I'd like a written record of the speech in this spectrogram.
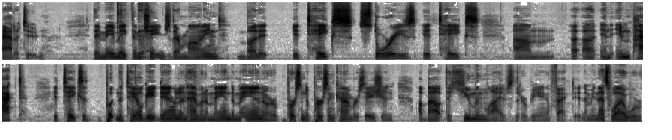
attitude. They may make them change their mind, but it it takes stories. It takes um, a, a, an impact it takes a, putting the tailgate down and having a man to man or a person to person conversation about the human lives that are being affected. I mean, that's why we're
